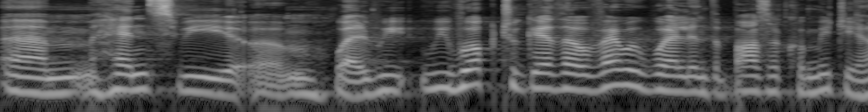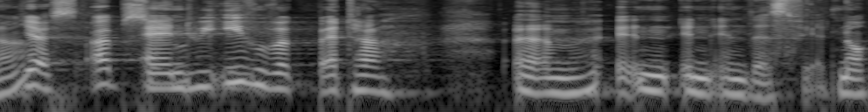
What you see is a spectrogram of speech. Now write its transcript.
Um, hence, we um, well, we, we work together very well in the Basel Committee. Huh? Yes, absolutely. And we even work better um, in, in, in this field. No,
